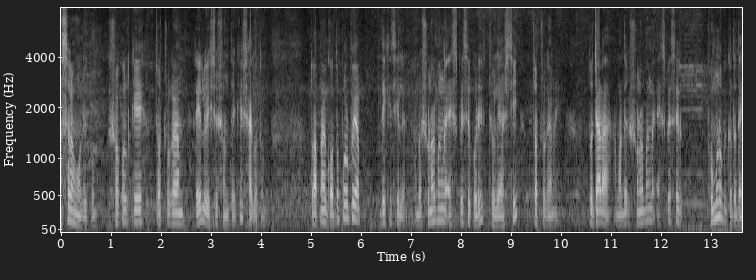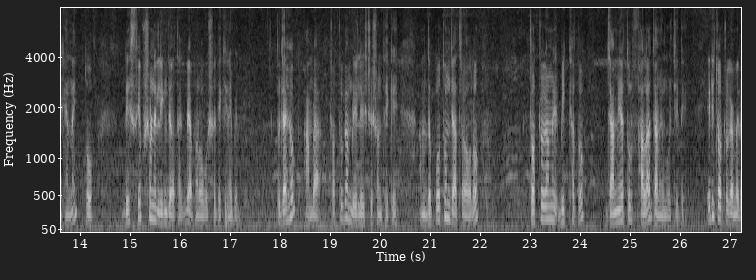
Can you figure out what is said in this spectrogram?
আসসালামু আলাইকুম। সকলকে চট্টগ্রাম রেলওয়ে স্টেশন থেকে স্বাগতম। তো আপনার গত পর্বে দেখেছিলেন, আমরা সোনার বাংলা এক্সপ্রেসে করে চলে আসছি চট্টগ্রামে। তো যারা আমাদের সোনার বাংলা এক্সপ্রেসের ভ্রমণ অভিজ্ঞতা দেখেন নাই, তো ডিসক্রিপশনে লিঙ্ক দেওয়া থাকবে, আপনারা অবশ্যই দেখে নেবেন। তো যাই হোক, আমরা চট্টগ্রাম রেলওয়ে স্টেশন থেকে আমাদের প্রথম যাত্রা হলো চট্টগ্রামের বিখ্যাত জামিয়াতুল ফালা জামে মসজিদে। এটি চট্টগ্রামের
